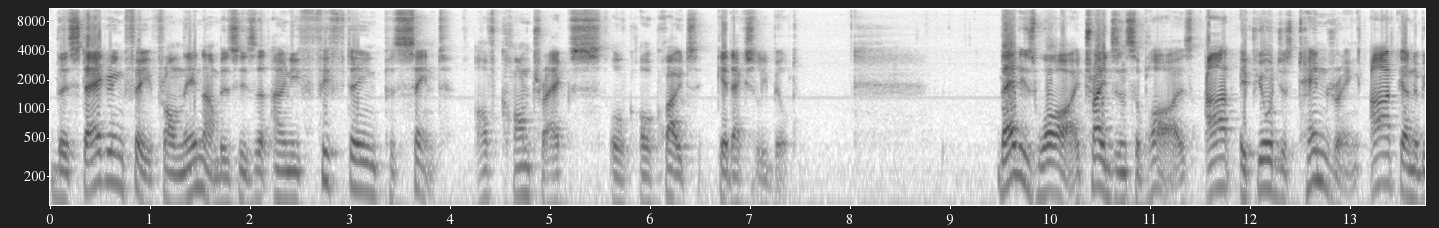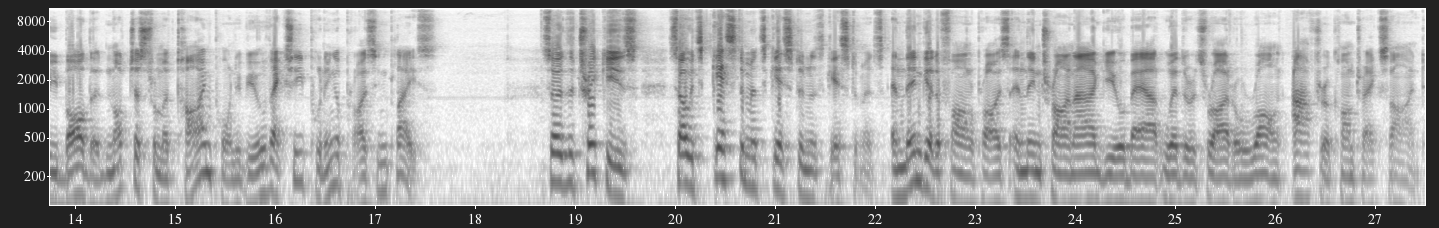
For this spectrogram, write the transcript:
the staggering feat from their numbers is that only 15% of contracts or, or quotes get actually built. That is why trades and suppliers aren't, if you're just tendering, aren't going to be bothered, not just from a time point of view, of actually putting a price in place. So the trick is, so it's guesstimates, guesstimates, guesstimates, and then get a final price and then try and argue about whether it's right or wrong after a contract signed.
